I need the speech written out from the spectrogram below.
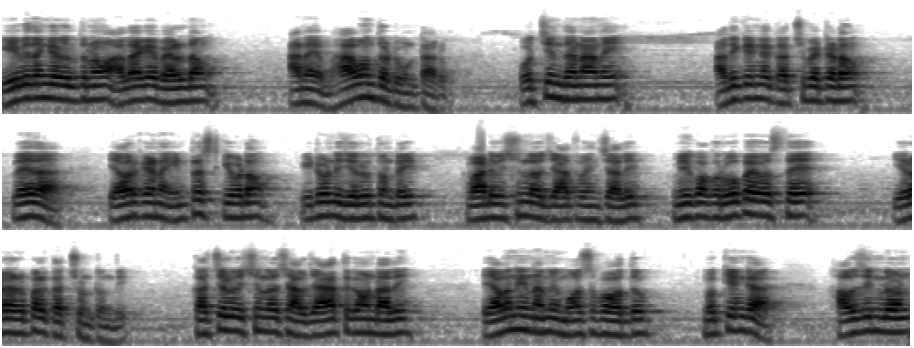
ఏ విధంగా వెళ్తున్నామో అలాగే వెళ్ళడం అనే భావంతో ఉంటారు. వచ్చిన ధనాన్ని అధికంగా ఖర్చు పెట్టడం లేదా ఎవరికైనా ఇంట్రెస్ట్కి ఇవ్వడం ఇటువంటి జరుగుతుంటాయి. వాటి విషయంలో జాగ్రత్త వహించాలి. మీకు ఒక రూపాయి వస్తే ఇరవై రూపాయలు ఖర్చు ఉంటుంది. ఖర్చుల విషయంలో చాలా జాగ్రత్తగా ఉండాలి. ఎవరిని నమ్మి మోసపోవద్దు. ముఖ్యంగా హౌసింగ్ లోన్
